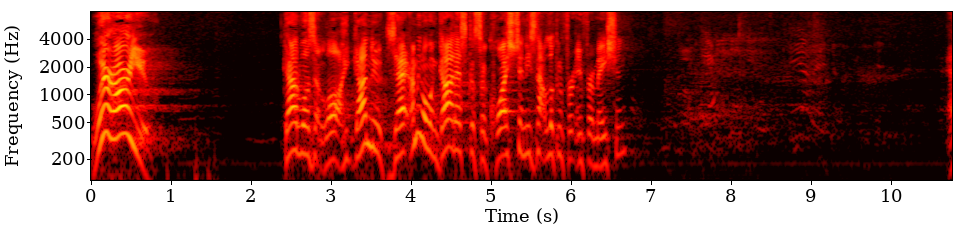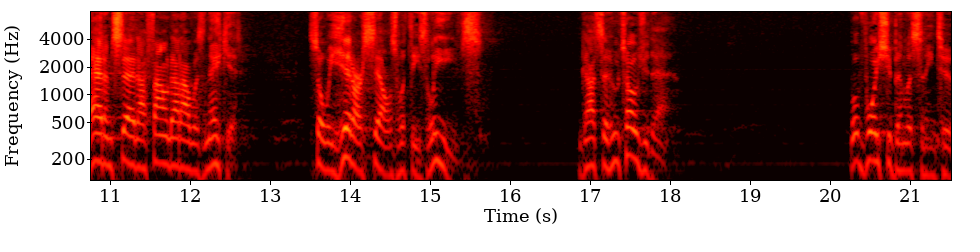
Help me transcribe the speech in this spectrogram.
Where are you? God wasn't law. God knew exactly. I mean, when God asks us a question, He's not looking for information. Adam said, I found out I was naked. So we hid ourselves with these leaves. God said, Who told you that? What voice you've been listening to?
